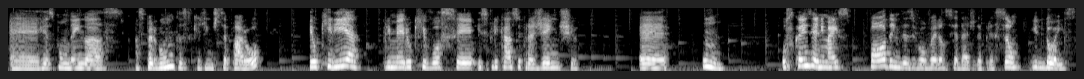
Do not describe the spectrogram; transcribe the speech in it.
é, respondendo as, as perguntas que a gente separou. Eu queria primeiro que você explicasse pra gente é, um, os cães e animais podem desenvolver ansiedade e depressão e dois,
